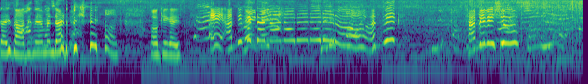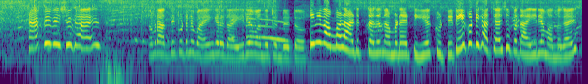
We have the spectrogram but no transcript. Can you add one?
ഗൈസ് ആദ്യ എന്റെ അടുത്തേക്ക്. Okay guys happy Vishu happy Vishu guys നമ്മുടെ അദ്ദിക്കുട്ടിന് ഭയങ്കര ധൈര്യം വന്നിട്ടുണ്ട് കേട്ടോ. ഇനി നമ്മൾ അടുത്തത് നമ്മുടെ ടീയക്കുട്ടി. ടീയക്കുട്ടിക്ക് അത്യാവശ്യം ഇപ്പൊ ധൈര്യം വന്നു ഗൈസ്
